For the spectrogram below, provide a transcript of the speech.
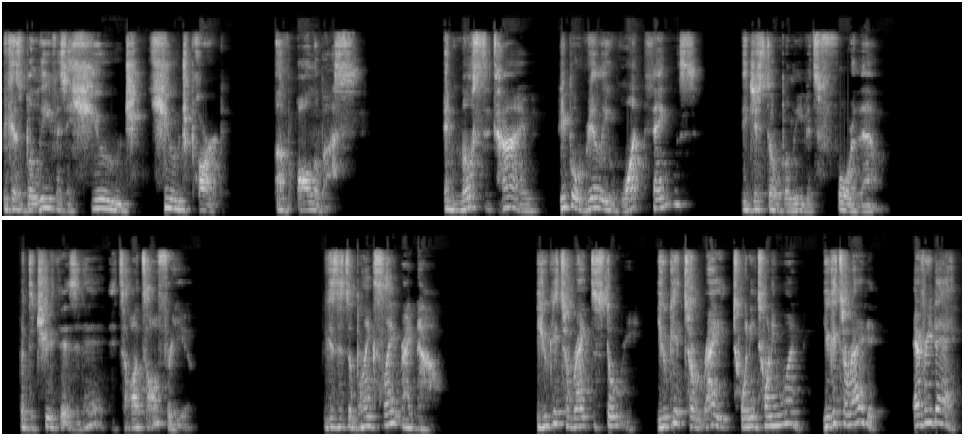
Because belief is a huge, huge part of all of us. And most of the time, people really want things, they just don't believe it's for them. But the truth is, it is. It's all, it's all for you. Because it's a blank slate right now. You get to write the story. You get to write 2021. You get to write it every day.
